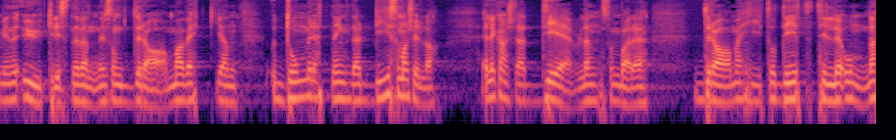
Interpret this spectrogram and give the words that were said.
Mine ukristne venner som drar meg vekk i en dum retning. Det er de som har skylda. Eller kanskje det er djevelen som bare drar meg hit og dit til det onde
